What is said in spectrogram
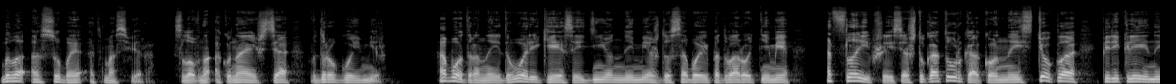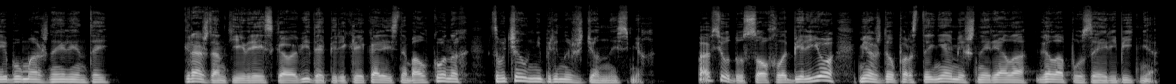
была особая атмосфера словно окунаешься в другой мир. Ободранные дворики, соединенные между собой подворотнями, отслоившаяся штукатурка, оконные стекла, переклеенные бумажной лентой. Гражданки еврейского вида перекликались на балконах, звучал непринужденный смех. Повсюду сохло белье, между простынями шныряла голопузая ребятня.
